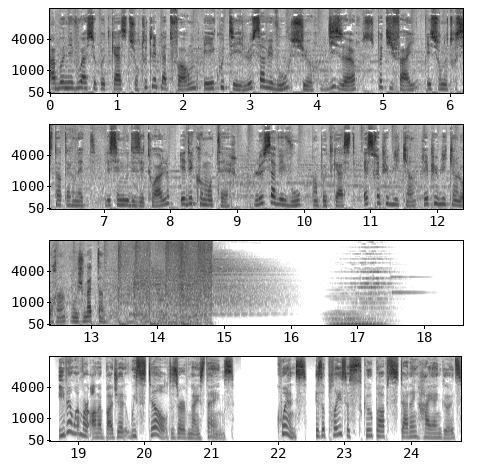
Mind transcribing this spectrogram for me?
Abonnez-vous à ce podcast sur toutes les plateformes et écoutez Le Savez-vous sur Deezer, Spotify et sur notre site internet. Laissez-nous des étoiles et des commentaires. Le Savez-vous, un podcast Est républicain, républicain lorrain, Rouge Matin. Even when we're on a budget, we still deserve nice things. Quince is a place to scoop up stunning high-end goods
